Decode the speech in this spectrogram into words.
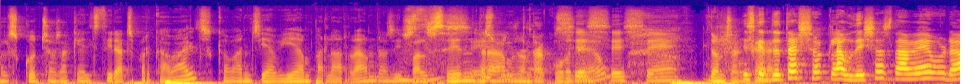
els cotxes aquells tirats per cavalls, que abans hi havia per les Rambles i pel centre, és us en recordeu? Sí, sí, sí. Doncs És que tot això, clar, ho deixes de veure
